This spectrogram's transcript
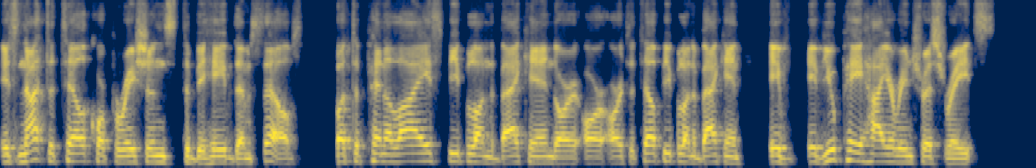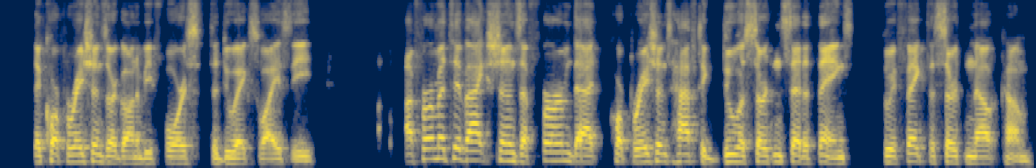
is not to tell corporations to behave themselves, but to penalize people on the back end or, or, or to tell people on the back end, if, if you pay higher interest rates, the corporations are going to be forced to do XYZ. Affirmative actions affirm that corporations have to do a certain set of things to effect a certain outcome.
